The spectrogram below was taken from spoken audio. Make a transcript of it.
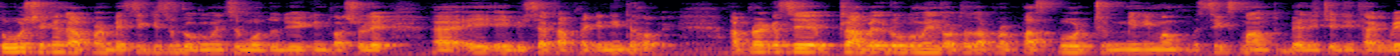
তবুও সেখানে আপনার বেসিক কিছু ডকুমেন্টসের মধ্য দিয়ে কিন্তু আসলে এই এই ভিসাটা আপনাকে নিতে হবে। আপনার কাছে ট্রাভেল ডকুমেন্ট অর্থাৎ আপনার passport minimum six month validity থাকবে।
